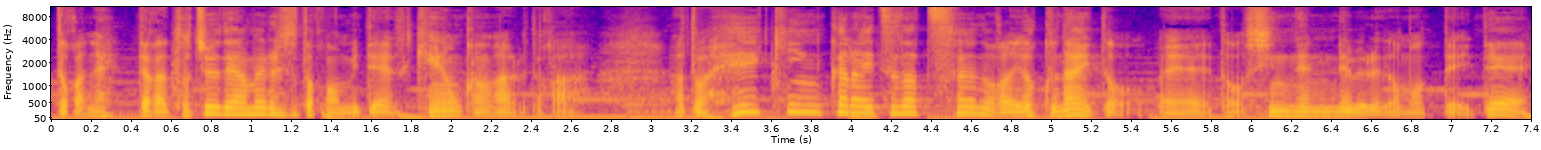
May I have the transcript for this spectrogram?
とかね。だから途中で辞める人とかを見て嫌悪感があるとかあとは平均から逸脱するのが良くないと,、えーと、信念レベルで思っていて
